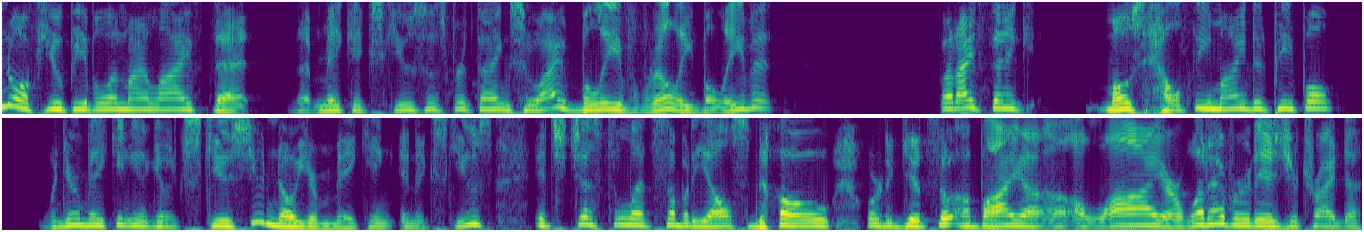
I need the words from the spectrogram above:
know a few people in my life that that make excuses for things who I believe really believe it. But I think most healthy minded people, when you're making an excuse, you know you're making an excuse. It's just to let somebody else know or to get so, uh, buy a, a lie or whatever it is you're trying to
